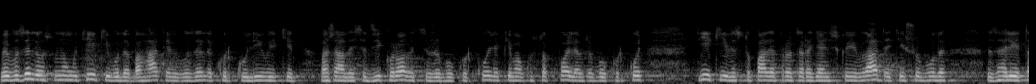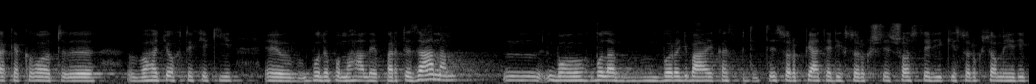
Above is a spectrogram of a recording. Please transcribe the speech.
вивозили в основному ті, які були багаті, вивозили куркулів, які вважалися дві корови, це вже був куркуль, який мав кусок поля, вже був куркуль. Ті, які виступали проти радянської влади, ті, що були взагалі, так як от е, багатьох тих, які е, були допомагали партизанам. Бо була боротьба якась під 45 рік, 46 рік і 47 рік.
